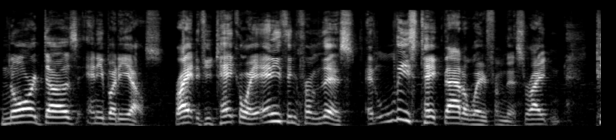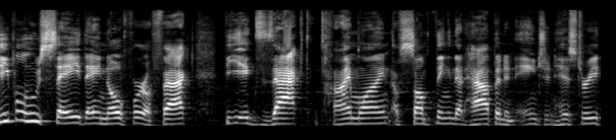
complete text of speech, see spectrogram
nor does anybody else, right? If you take away anything from this, at least take that away from this, right? People who say they know for a fact the exact timeline of something that happened in ancient history,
